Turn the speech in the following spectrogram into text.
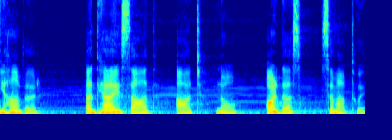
यहाँ पर अध्याय सात, आठ, नौ और दस समाप्त हुए।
